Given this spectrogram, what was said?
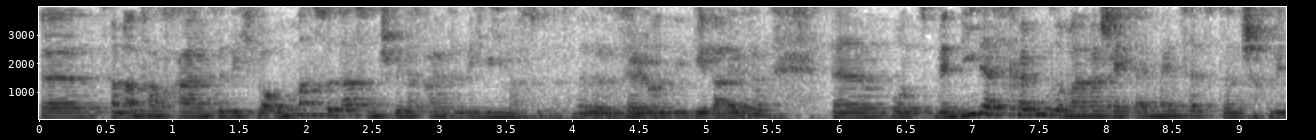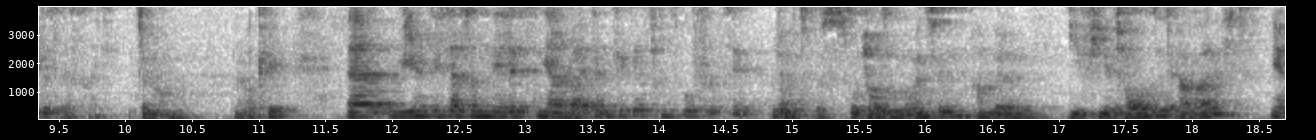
äh, am Anfang fragen sie dich, warum machst du das? Und später fragen sie dich, wie machst du das? Ne? Das ist ja so die, Reise. Ähm, und wenn die das können, so war wahrscheinlich dein Mindset, dann schaffen wir das erst recht. Genau. Ja. Okay. Äh, wie hat sich das dann in den letzten Jahren weiterentwickelt von 2014? Ja, bis 2019 haben wir dann die 4000 erreicht. Ja.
